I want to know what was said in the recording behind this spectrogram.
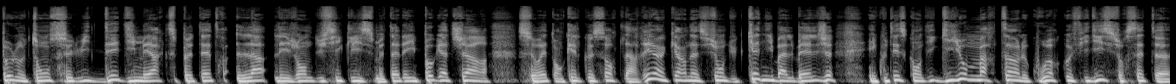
peloton, celui d'Eddy Merckx, peut-être la légende du cyclisme. Tadej Pogacar serait en quelque sorte la réincarnation du cannibale belge. Écoutez ce qu'en dit Guillaume Martin, le coureur Cofidis, sur cette euh,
